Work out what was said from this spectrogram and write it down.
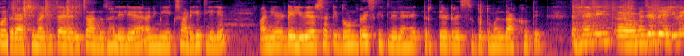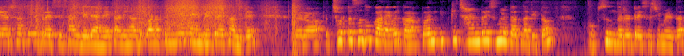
पण तर अशी माझी तयारी चालू झालेली आहे आणि मी एक साडी घेतलेली आहे. आणि डेली वेअरसाठी दोन ड्रेस घेतलेले आहेत तर ते ड्रेससुद्धा तुम्हाला दाखवते. हे मी म्हणजे डेली वेअरसाठी ड्रेसेस आणलेले आहेत आणि ह्या दुकानातून मी नेहमी ड्रेस आणते. तर छोटंसं दुकान आहे बरं का पण इतके छान ड्रेस मिळतात ना तिथं. खूप सुंदर ड्रेस असे मिळतात.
